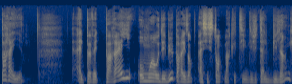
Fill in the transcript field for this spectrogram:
pareilles. Elles peuvent être pareilles, au moins au début, par exemple, assistante marketing digital bilingue,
